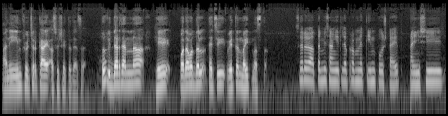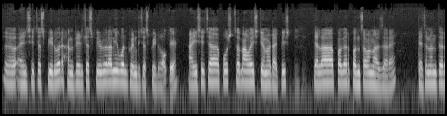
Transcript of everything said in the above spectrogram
आणि इन फ्युचर काय असू शकतं त्याचं? तो विद्यार्थ्यांना हे पदाबद्दल त्याची वेतन माहीत नसतं. सर आता मी सांगितल्याप्रमाणे तीन पोस्ट आहेत. ऐंशी ऐंशीच्या स्पीडवर हंड्रेडच्या स्पीडवर आणि वन ट्वेंटीच्या स्पीडवर ओके ऐंशीच्या पोस्टचं नाव आहे स्टेनोटायपिस्ट त्याला पगार पंचावन्न हजार आहे. त्याच्यानंतर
